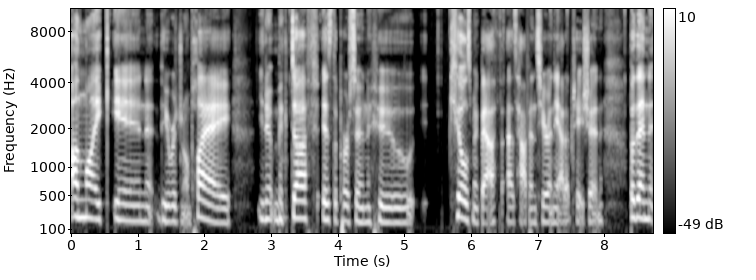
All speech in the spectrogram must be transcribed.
unlike in the original play, you know, Macduff is the person who kills Macbeth, as happens here in the adaptation, but then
